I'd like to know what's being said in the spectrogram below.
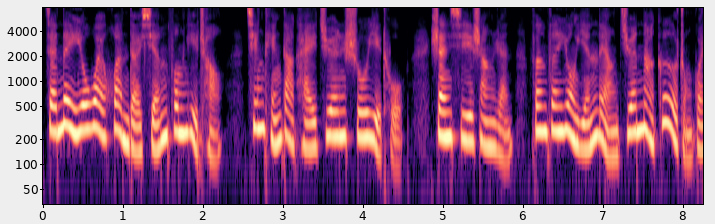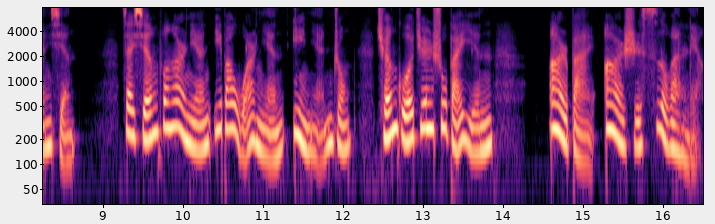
在内忧外患的咸丰一朝，清廷大开捐书意图，山西商人纷纷用银两捐纳各种官衔。在咸丰二年（一八五二年）一年中，全国捐书白银二百二十四万两，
